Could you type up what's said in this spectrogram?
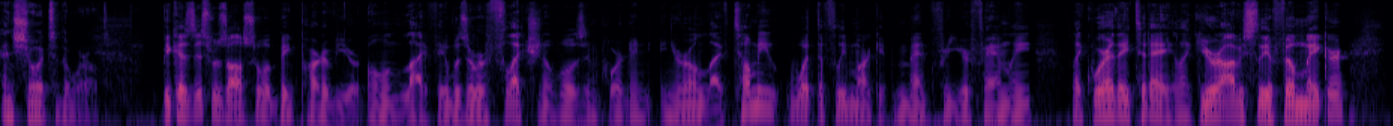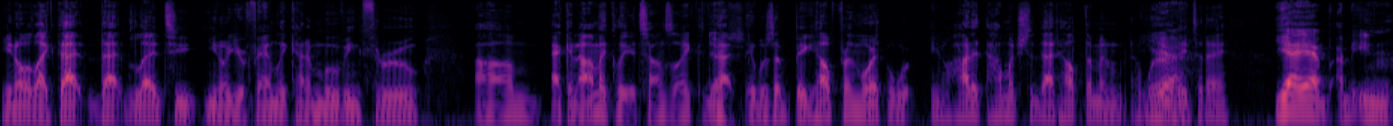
and show it to the world because this was also a big part of your own life. It was a reflection of what was important in, in your own life. Tell me what the flea market meant for your family. Like, where are they today? Like, you're obviously a filmmaker. You know, like that that led to you know your family kind of moving through um, economically. It sounds like Yes. that it was a big help for them. Where, you know, how did how much did that help them, and, and where Yeah. are they today? Yeah, yeah. I mean,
